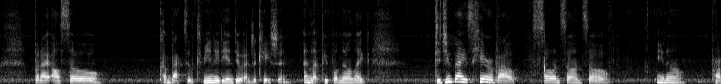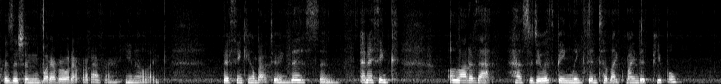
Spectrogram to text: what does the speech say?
But I also come back to the community and do education and let people know like did you guys hear about so and so and so, you know, proposition whatever whatever whatever, you know, like they're thinking about doing this and and I think a lot of that has to do with being linked into like-minded people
